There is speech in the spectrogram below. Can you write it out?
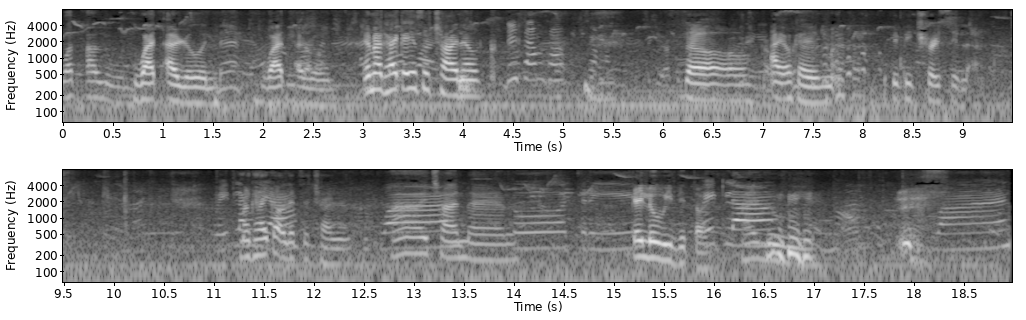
What alone? What Arun. What Arun. And mag-hi kayo sa channel. So, ay okay, pipicture sila. Wait lang Mag-hi ka ulit sa channel. Hi, channel. Two, three. Kay Louie dito. Wait lang. One.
